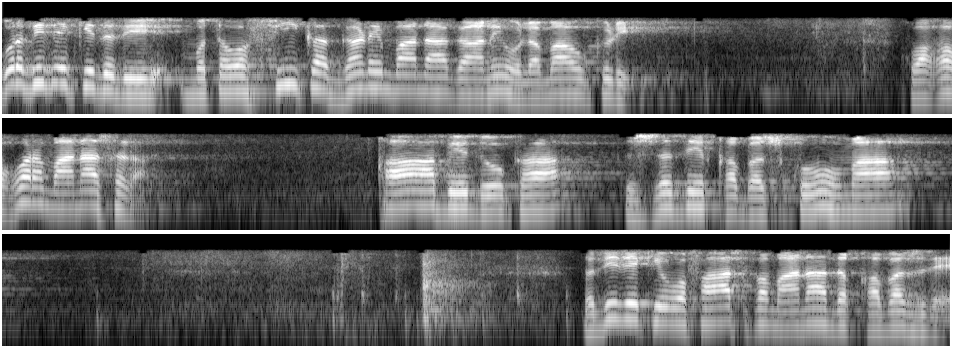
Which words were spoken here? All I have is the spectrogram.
ګور دې دې کې د دې متوفی کا غنې معنا غانې علما وکړي خو هغه غره معنا سره قابضو کا زد قبض کوما د دې کې وفات په معنا د قبض ده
